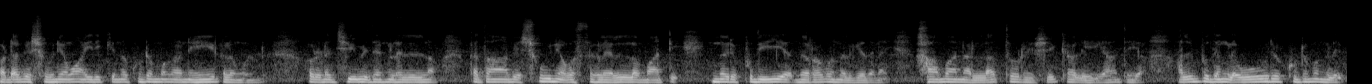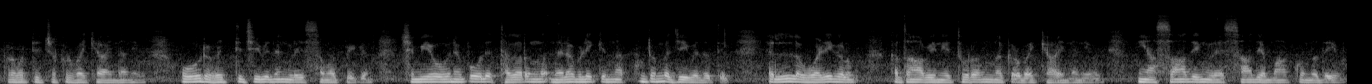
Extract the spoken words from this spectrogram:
പടക ശൂന്യമായിരിക്കുന്ന കുടുംബങ്ങൾ അനേകങ്ങളുണ്ട്. അവരുടെ ജീവിതങ്ങളെല്ലാം കഥാവ്യ ശൂന്യാവസ്ഥകളെല്ലാം മാറ്റി ഇന്നൊരു പുതിയ നിറവ് നൽകിയതിനായി. ഹമാൻ അല്ലാത്ത ഋഷിക്കാലിയാതയ അത്ഭുതങ്ങളെ ഓരോ കുടുംബങ്ങളിൽ പ്രവർത്തിച്ച കൃപയ്ക്കായി നന്ദി. ഓരോ വ്യക്തി ജീവിതങ്ങളെ സമർപ്പിക്കുന്നു. ഷെമിയോനെ പോലെ തകർന്ന് നിലവിളിക്കുന്ന കുടുംബ ജീവിതത്തിൽ എല്ലാ വഴികളും കർത്താവെ നീ തുറന്ന കൃപയ്ക്കായി നന്ദി. നീ അസാധ്യങ്ങളെ സാധ്യമാക്കുന്ന ദൈവം.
